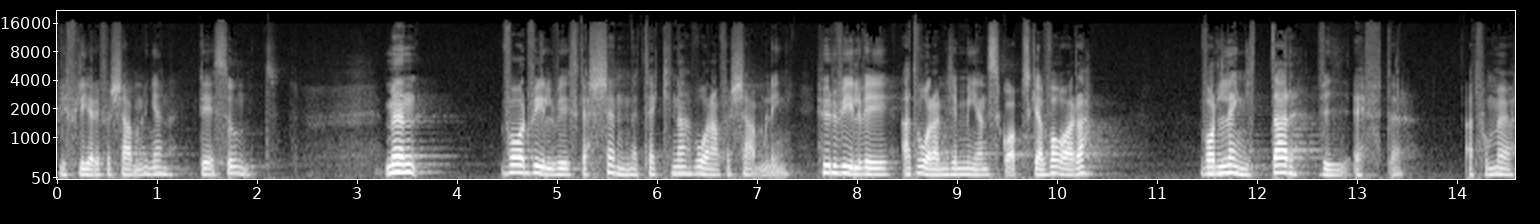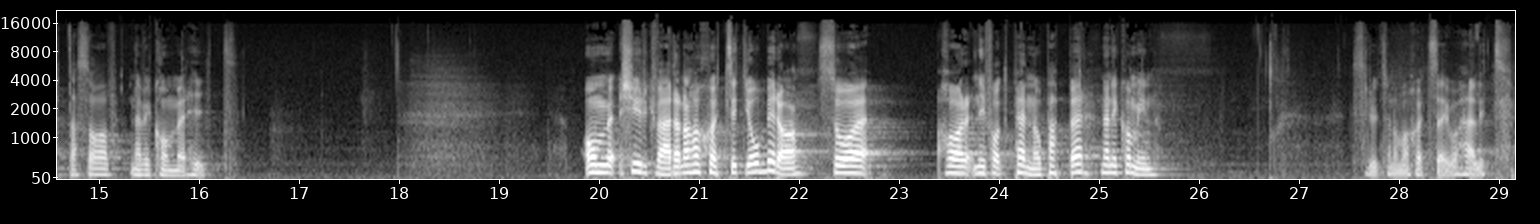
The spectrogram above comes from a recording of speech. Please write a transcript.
bli fler i församlingen. Det är sunt. Men vad vill vi ska känneteckna vår församling? Hur vill vi att vår gemenskap ska vara? Vad längtar vi efter att få mötas av när vi kommer hit? Om kyrkvärdarna har skött sitt jobb idag så har ni fått penna och papper när ni kom in. Ser ut som de har skött sig, vad härligt.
